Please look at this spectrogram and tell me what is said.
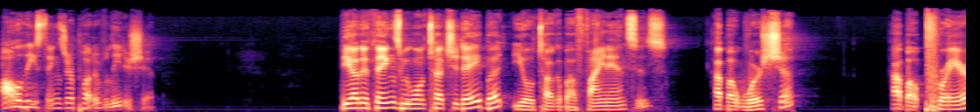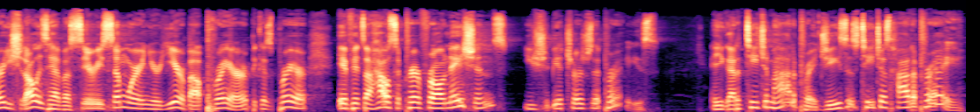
All of these things are part of leadership. The other things we won't touch today, but you'll talk about finances. How about worship? How about prayer? You should always have a series somewhere in your year about prayer because prayer, if it's a house of prayer for all nations, you should be a church that prays. And you got to teach them how to pray. Jesus, teach us how to pray.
